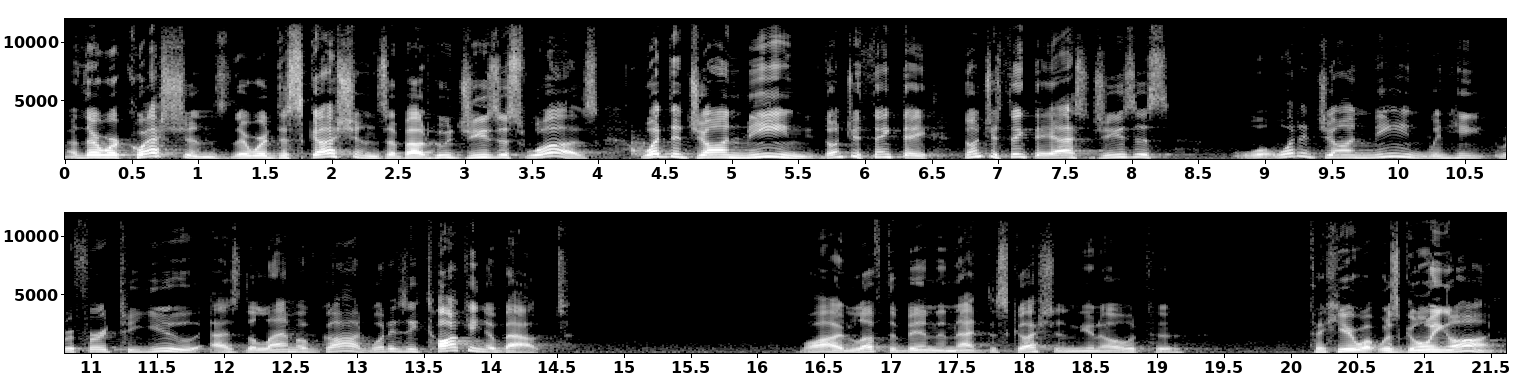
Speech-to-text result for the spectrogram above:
Now, there were questions, there were discussions about who Jesus was. what did John mean? Don't you think they, don't you think they asked Jesus, what did John mean when he referred to you as the Lamb of God? What is he talking about? Well, I'd love to have been in that discussion you know, to, to hear what was going on.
